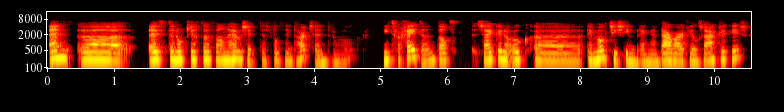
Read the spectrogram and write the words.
en even ten opzichte van, hè, we zitten tenslotte in het hartcentrum ook. Niet vergeten dat zij kunnen ook eh, emoties inbrengen. Daar waar het heel zakelijk is,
